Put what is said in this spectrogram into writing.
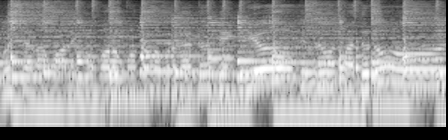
Wassalamualaikum warahmatullahi wabarakatuh. Thank you. Kesempatan madunun.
